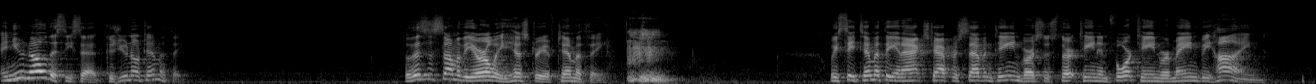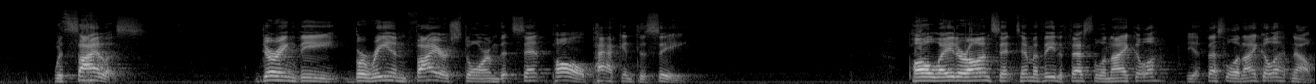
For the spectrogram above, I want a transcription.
And you know this, he said, because you know Timothy. So, this is some of the early history of Timothy. we see Timothy in Acts chapter 17, verses 13 and 14, remain behind with Silas during the Berean firestorm that sent Paul packing to sea. Paul later on sent Timothy to Thessalonica. Yeah, Thessalonica? No.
